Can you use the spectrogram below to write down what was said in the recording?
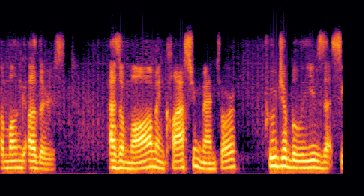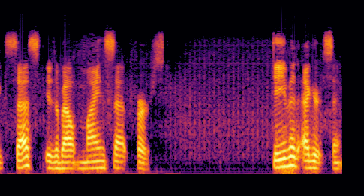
among others. As a mom and classroom mentor, Pooja believes that success is about mindset first. David Egertson,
